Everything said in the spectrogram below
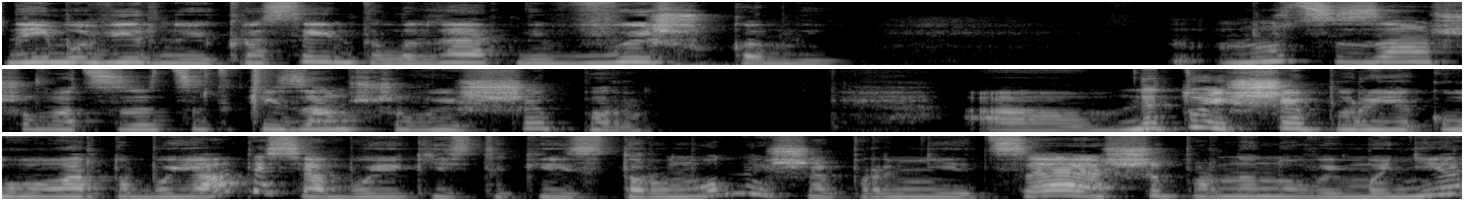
неймовірної краси, інтелігентний, вишуканий. Ну, це замшова, це, це такий замшовий шипер. А, не той шипер, якого варто боятися, або якийсь такий старомодний шипер. Ні, це шипер на новий манір,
